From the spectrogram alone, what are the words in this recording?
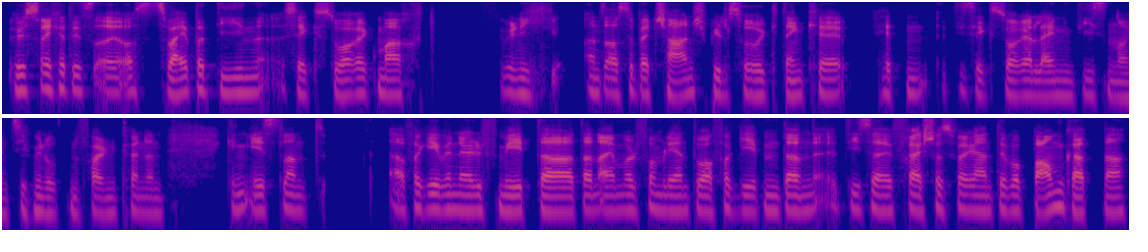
Österreich hat jetzt äh, aus zwei Partien sechs Tore gemacht. Wenn ich ans Aserbaidschan-Spiel zurückdenke, hätten die sechs Tore allein in diesen 90 Minuten fallen können. Gegen Estland äh, vergebene Elfmeter, dann einmal vom leeren Tor vergeben, dann diese Freistoßvariante, wo Baumgartner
